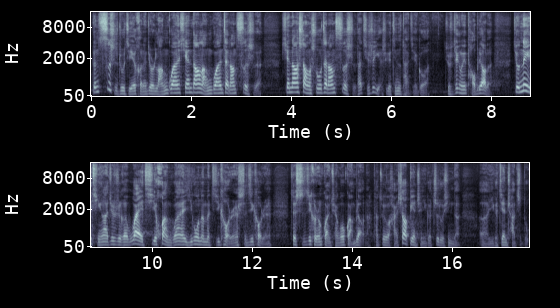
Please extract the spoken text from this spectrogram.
跟刺史制度结合呢，就是郎官先当郎官，再当刺史，先当尚书，再当刺史。它其实也是一个金字塔结构啊，就是这个东西逃不掉的。就内廷啊，就是个外戚宦官，一共那么几口人，十几口人，这十几口人管全国管不了的，他最后还是要变成一个制度性的，呃，一个监察制度。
